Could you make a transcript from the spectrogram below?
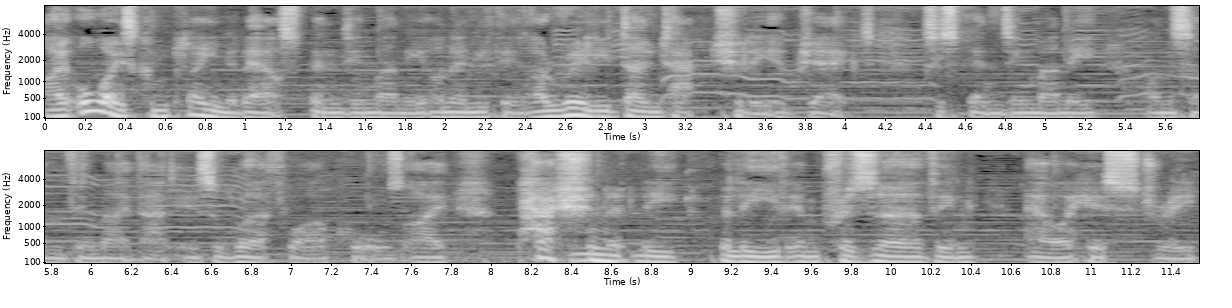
I always complain about spending money on anything, I really don't actually object to spending money on something like that. It's a worthwhile cause. I passionately believe in preserving our history,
